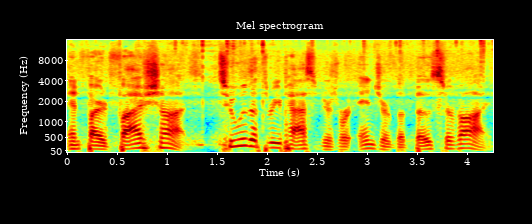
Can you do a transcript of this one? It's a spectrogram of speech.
and fired five shots. Two of the three passengers were injured, but both survived.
